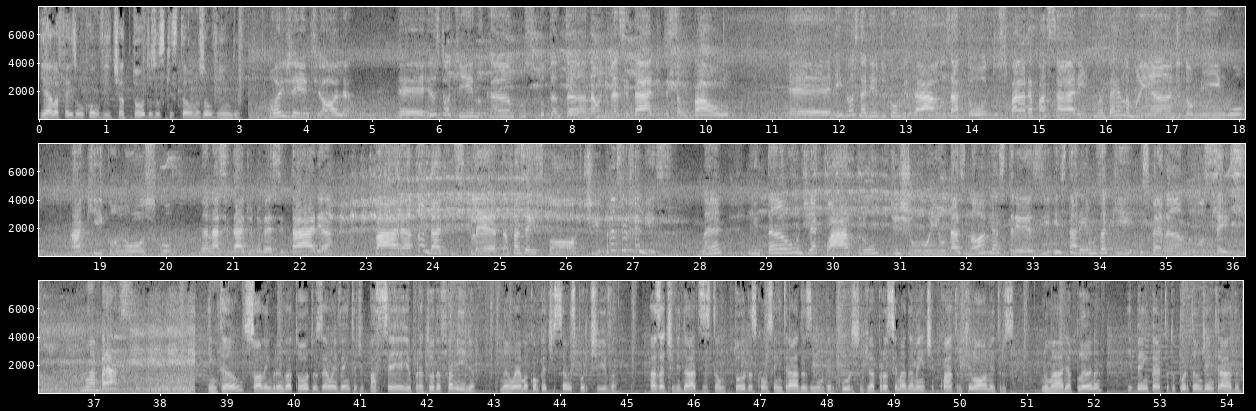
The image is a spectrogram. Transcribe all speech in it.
E ela fez um convite a todos os que estão nos ouvindo. Oi, gente, olha, é, eu estou aqui no campus Butantã, na Universidade de São Paulo, é, e gostaria de convidá-los a todos para passarem uma bela manhã de domingo aqui conosco né, na cidade universitária para andar de bicicleta, fazer esporte, para ser feliz, né? Então, dia 4 de junho, das 9 às 13, estaremos aqui esperando vocês. Um abraço. Então, só lembrando a todos, é um evento de passeio para toda a família, não é uma competição esportiva. As atividades estão todas concentradas em um percurso de aproximadamente 4 quilômetros, numa área plana e bem perto do portão de entrada.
